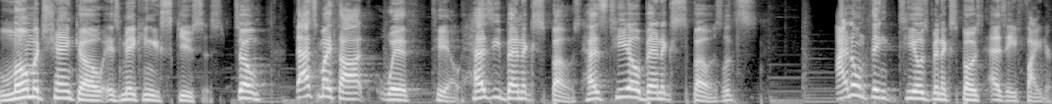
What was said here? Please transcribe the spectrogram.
Lomachenko is making excuses. So that's my thought with Tio. Has he been exposed? Has Tio been exposed? Let's. I don't think Tio's been exposed as a fighter.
